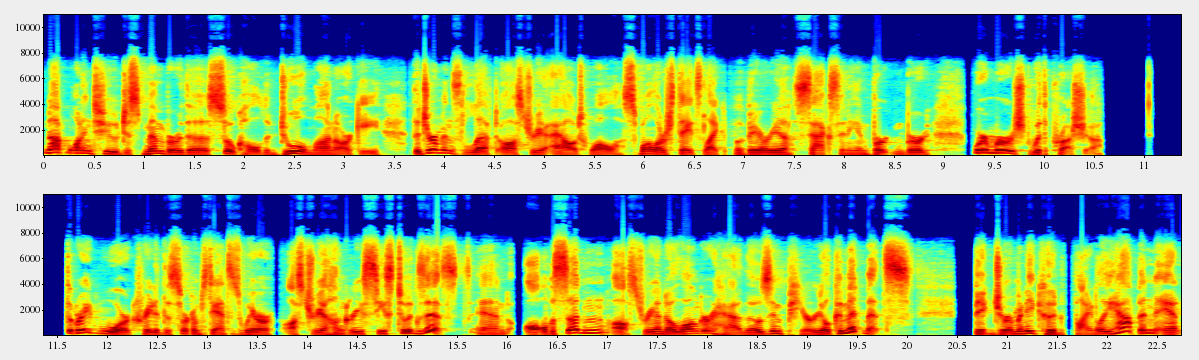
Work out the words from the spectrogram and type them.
Not wanting to dismember the so called dual monarchy, the Germans left Austria out while smaller states like Bavaria, Saxony, and Württemberg were merged with Prussia. The Great War created the circumstances where Austria Hungary ceased to exist, and all of a sudden, Austria no longer had those imperial commitments. Big Germany could finally happen, and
